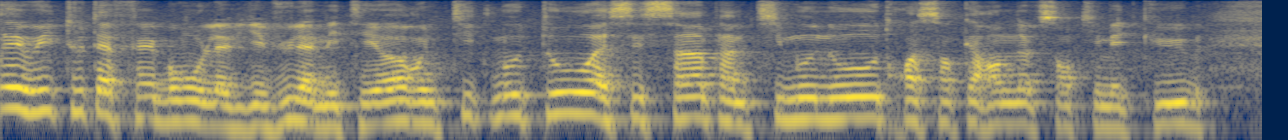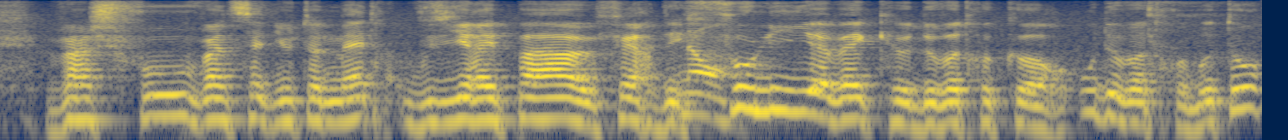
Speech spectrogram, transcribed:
Eh oui, tout à fait. Bon, vous l'aviez vu, la Météor, une petite moto assez simple, un petit mono, 349 cm3, 20 chevaux, 27 Nm. Vous irez pas euh, faire des Non. folies avec euh, de votre corps ou de votre moto.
